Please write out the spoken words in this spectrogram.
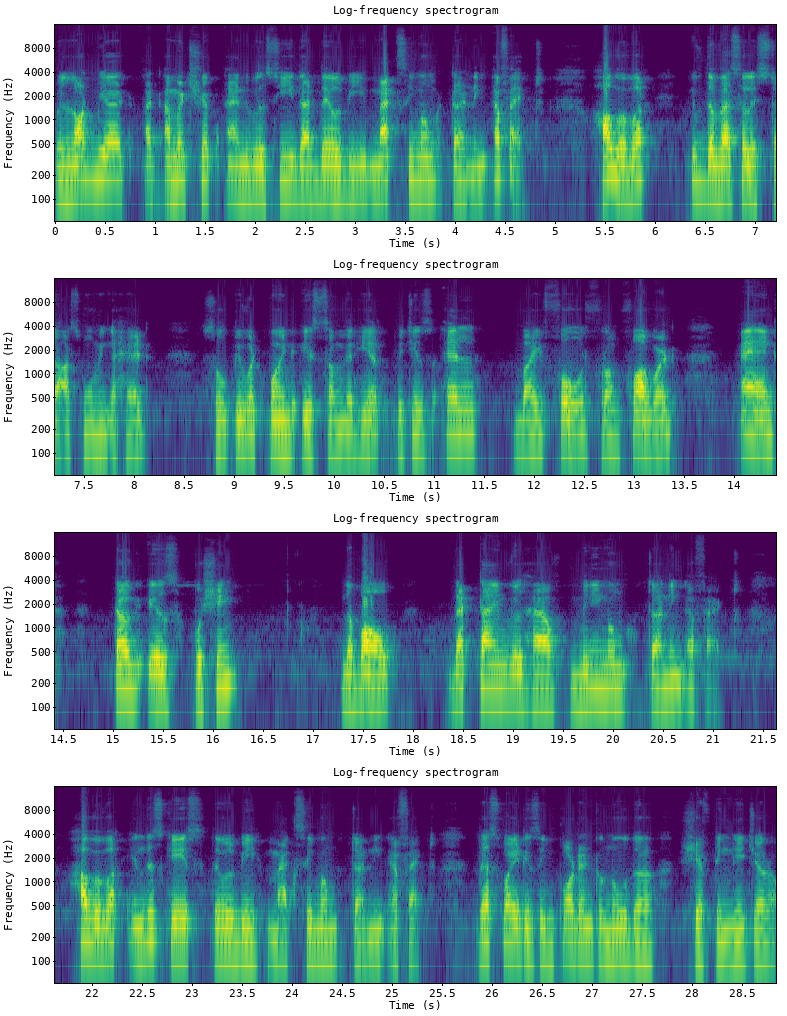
will not be at, at amidship and we'll see that there will be maximum turning effect. However, if the vessel starts moving ahead, so pivot point is somewhere here which is L by 4 from forward and tug is pushing the bow that time will have minimum turning effect. However, in this case there will be maximum turning effect. That's why it is important to know the shifting nature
